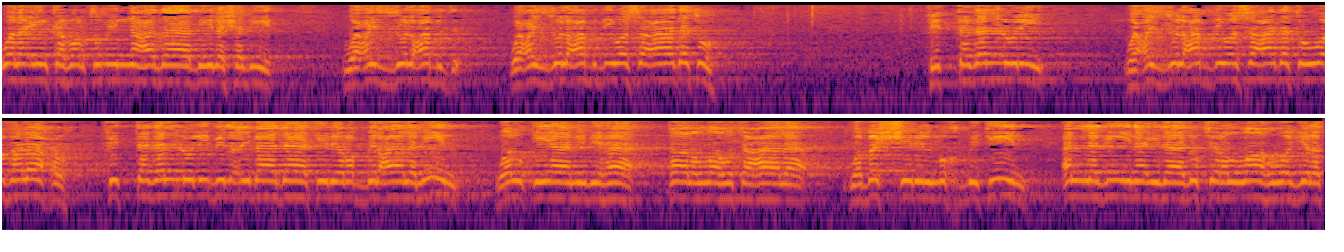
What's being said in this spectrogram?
ولئن كفرتم إن عذابي لشديد. وعز العبد وعز العبد وسعادته في التذلل وعز العبد وسعادته وفلاحه في التذلل بالعبادات لرب العالمين والقيام بها. قال الله تعالى وبشر المخبتين الذين إذا ذكر الله وجلت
